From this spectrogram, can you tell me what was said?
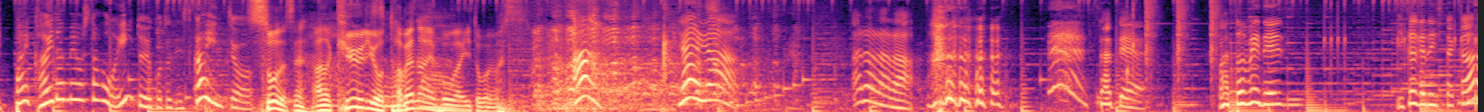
いっぱい買いだめをした方がいいということですか委員長？そうですね。あのきゅうりを食べない方がいいと思います。あやや。あららら。さてまとめです。いかがでしたか？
